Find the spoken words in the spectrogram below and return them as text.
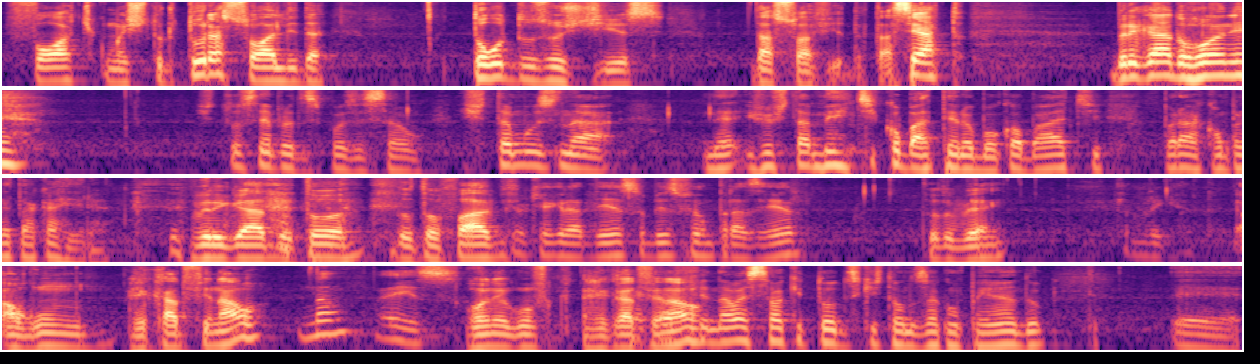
forte, com uma estrutura sólida todos os dias da sua vida, tá certo? Obrigado, Rony. Estou sempre à disposição. Estamos na né, justamente combatendo o bom combate para completar a carreira. Obrigado, doutor, doutor Fábio. Eu que agradeço, bispo, foi um prazer. Tudo bem? Muito obrigado. Algum recado final? Não, é isso. Rony, algum recado, recado final? O final é só que todos que estão nos acompanhando é,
